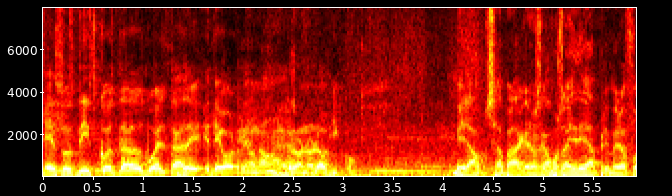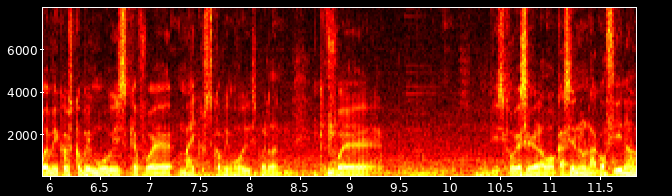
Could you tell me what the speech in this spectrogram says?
esos discos dados vuelta de, de orden, ¿no? Cronológico. Mira, o sea, para que nos hagamos la idea, primero fue Microscopy Movies, que fue Microscopy Movies, perdón, que fue un disco que se grabó casi en una cocina.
